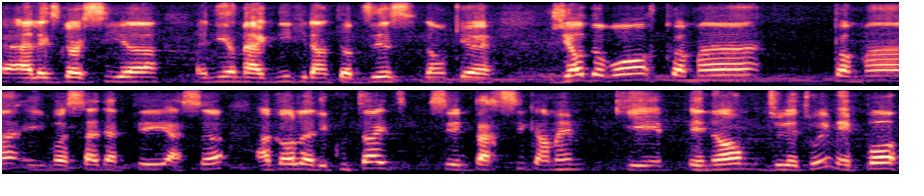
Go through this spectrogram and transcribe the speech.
euh, Alex Garcia, Neil Magny qui est dans le top 10. Donc, j'ai hâte de voir comment, comment il va s'adapter à ça. Encore là, les coups de tête, c'est une partie quand même qui est énorme du Letoué, mais pas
